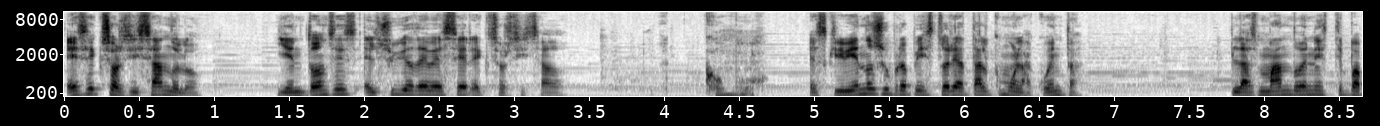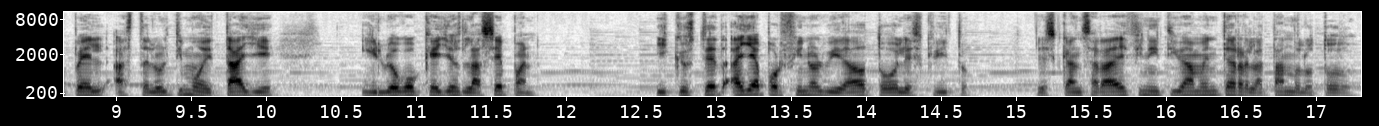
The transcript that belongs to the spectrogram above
es exorcizándolo, y entonces el suyo debe ser exorcizado. ¿Cómo? Escribiendo su propia historia tal como la cuenta, plasmando en este papel hasta el último detalle y luego que ellos la sepan, y que usted haya por fin olvidado todo el escrito, descansará definitivamente relatándolo todo.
